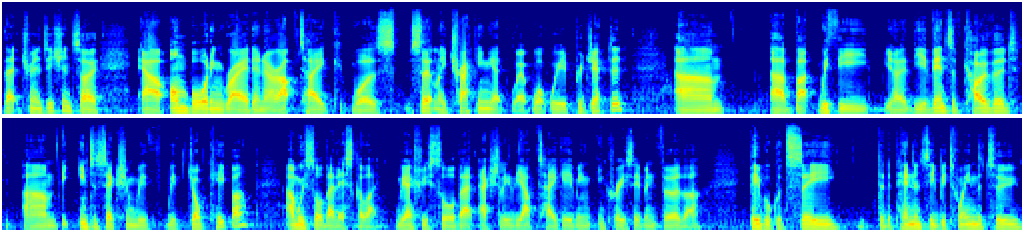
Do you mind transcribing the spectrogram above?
that transition. So our onboarding rate and our uptake was certainly tracking at, at what we had projected. Um, uh, but with the you know the events of COVID, um, the intersection with with JobKeeper, we saw that escalate. We actually saw that actually the uptake even increase even further. People could see the dependency between the two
